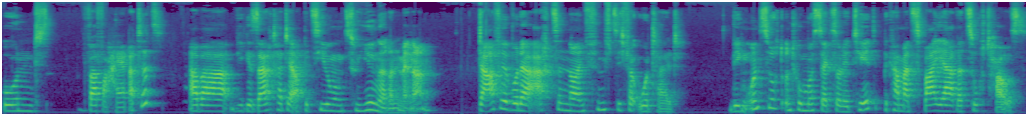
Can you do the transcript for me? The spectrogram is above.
und war verheiratet, aber wie gesagt hat er auch Beziehungen zu jüngeren Männern. Dafür wurde er 1859 verurteilt. Wegen Unzucht und Homosexualität bekam er zwei Jahre Zuchthaus.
